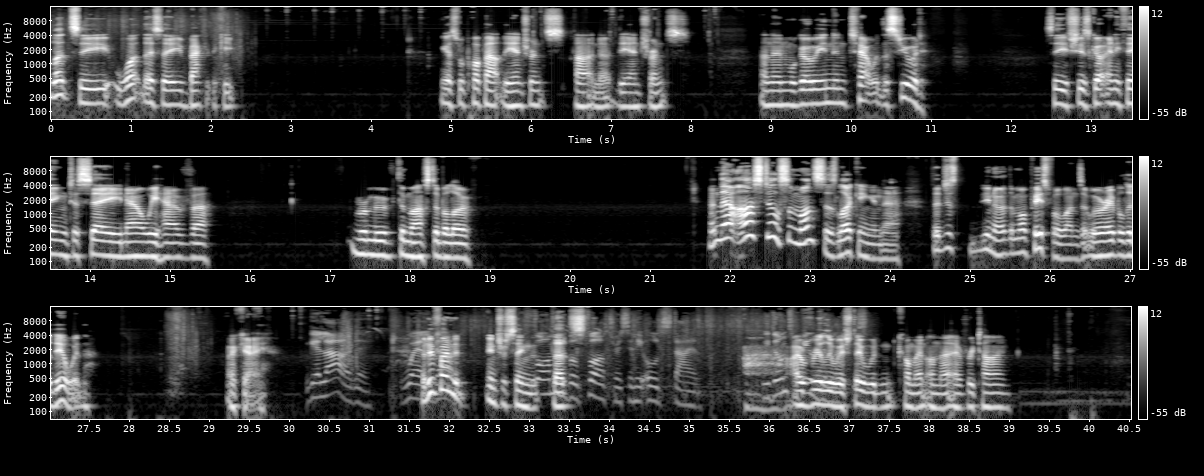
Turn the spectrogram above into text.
let's see what they say back at the keep. I guess we'll pop out the entrance, uh, no, the entrance, and then we'll go in and chat with the steward. See if she's got anything to say now we have uh, removed the master below. And there are still some monsters lurking in there. They're just, you know, the more peaceful ones that we were able to deal with. Okay. Well I do find it interesting that that's. fortress in the old style. Ah, I really wish they wouldn't comment on that every time.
